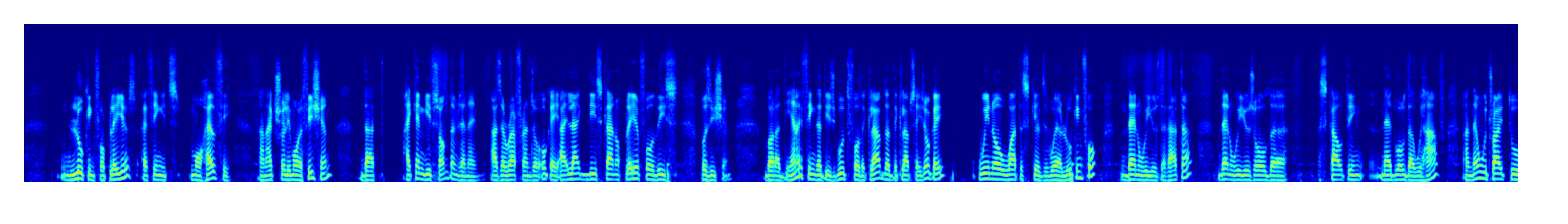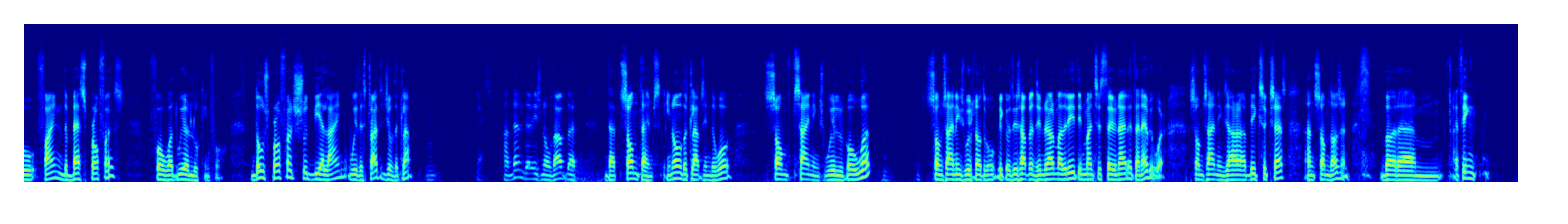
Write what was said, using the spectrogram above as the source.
looking for players, I think it's more healthy and actually more efficient that I can give sometimes a name as a reference of okay, I like this kind of player for this position. But at the end I think that is good for the club that the club says, okay, we know what skills we are looking for, then we use the data, then we use all the scouting network that we have, and then we try to find the best profiles for what we are looking for. Those profiles should be aligned with the strategy of the club. Mm. Yes. And then there is no doubt that that sometimes in all the clubs in the world, some signings will go well, some signings will not go because this happens in Real Madrid, in Manchester United, and everywhere. Some signings are a big success and some doesn't. But um, I think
